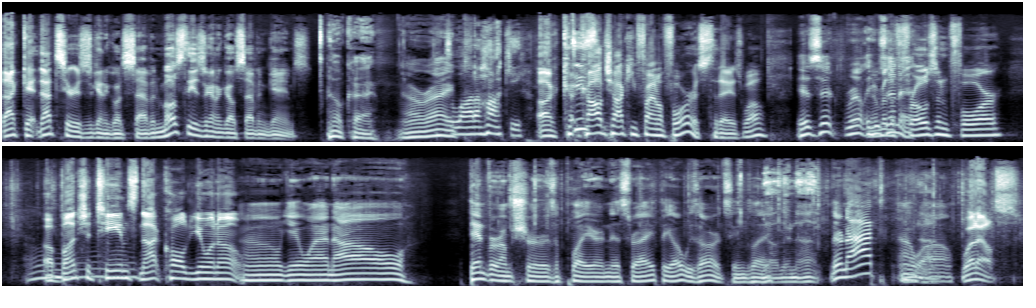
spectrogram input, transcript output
That ga- that series is going to go seven. Most of these are going to go seven games. Okay. All right. It's a lot of hockey. Uh, c- Dis- college hockey Final Four is today as well. Is it really? Remember Who's the in Frozen Four? A bunch of teams not called UNO. it? Oh, you want know. Denver, I'm sure, is a player in this, right? They always are. It seems like No, they're not. they're not. Oh wow. What else?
